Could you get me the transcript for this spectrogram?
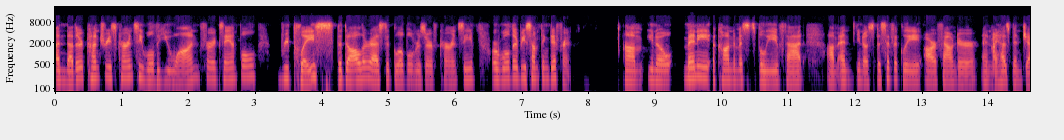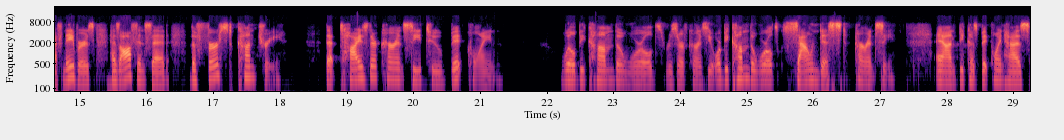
another country's currency? Will the yuan for example replace the dollar as the global reserve currency or will there be something different? Um, you know, many economists believe that, um, and you know, specifically our founder and my husband Jeff Neighbors has often said, the first country that ties their currency to Bitcoin will become the world's reserve currency or become the world's soundest currency. And because Bitcoin has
